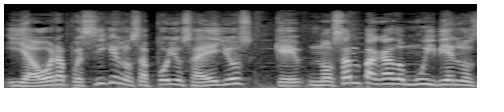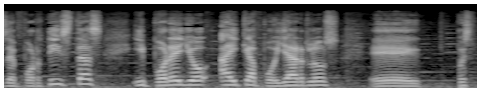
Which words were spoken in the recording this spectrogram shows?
y ahora pues siguen los apoyos a ellos, que nos han pagado muy bien los deportistas y por ello hay que apoyarlos. Eh, pues,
